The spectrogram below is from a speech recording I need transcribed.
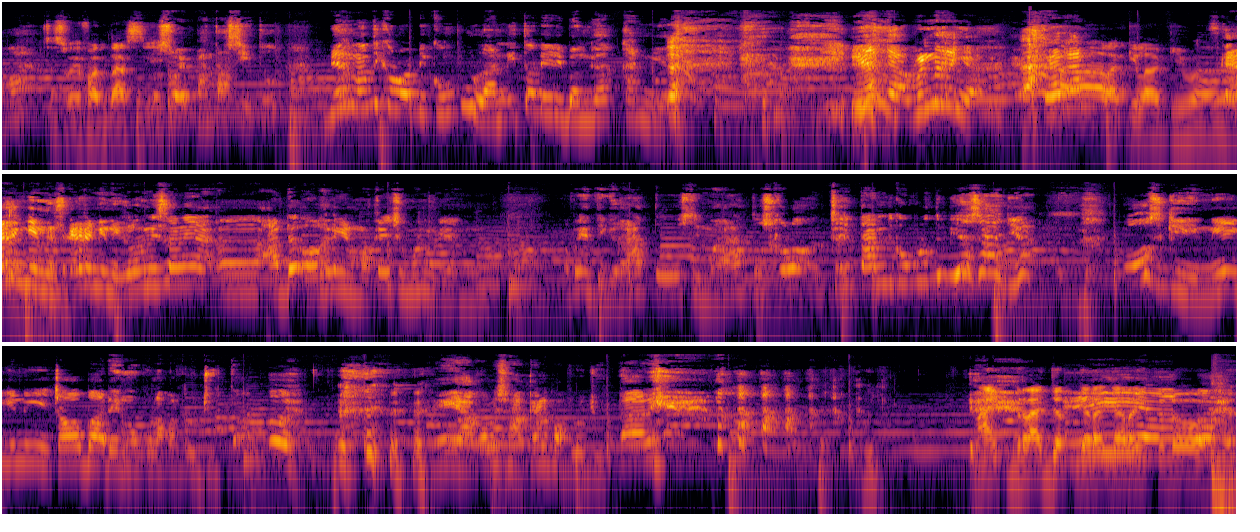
apa sesuai fantasi. sesuai fantasi itu? Biar nanti kalau di kumpulan itu ada yang dibanggakan gitu. Iya nggak? Bener nggak? Ya kan? Laki-laki banget. sekarang gini sekarang gini. Kalau misalnya eh, ada orang yang pakai cuma yang yang 300, 500 kalau ceritaan di kumpulan itu biasa aja oh segini gini coba deh ngumpul 80 juta eh nih aku habis makan 80 juta nih Naik derajat gara-gara Iya. itu doang ya.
